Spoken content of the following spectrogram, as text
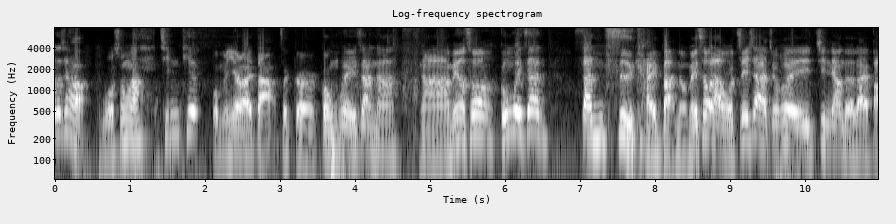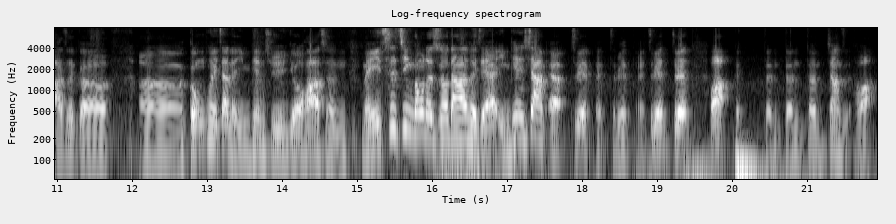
大家好，我松来。今天我们要来打这个工会战啊，那没有错，工会战三次改版哦，没错啦。我接下来就会尽量的来把这个呃工会战的影片去优化成每一次进攻的时候，大家可以直接影片下呃这边哎这边哎这边这边哇哎等等等这样子好不好？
